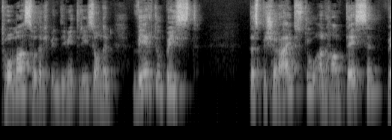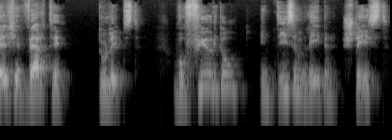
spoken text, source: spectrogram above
Thomas oder ich bin Dimitri, sondern wer du bist, das beschreibst du anhand dessen, welche Werte du lebst, wofür du in diesem Leben stehst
